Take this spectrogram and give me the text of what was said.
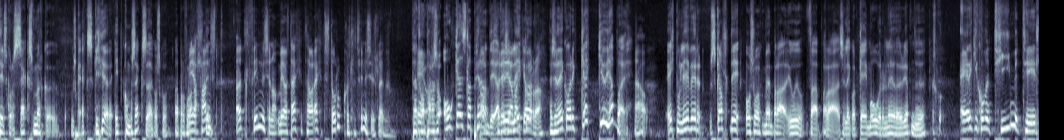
þeir skora 6 mörg XG er 1,6 eða eitthvað sko. Það er Mér allt inn. fannst öll finnisin á Mér fannst ekkit, það var ekkit stórkostlegt finnisísleik þetta var bara svo ógeðslega pirrandi Já, að þessi leikur ára. þessi leikur var í geggju jafnvægi. Já, eitt nú lifir skjálti og svo með bara, jú, jú, það bara þessi leik var game over og leiður jöfnuðu. Sko, Er ekki komin tími til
